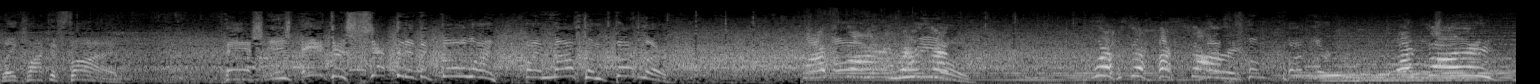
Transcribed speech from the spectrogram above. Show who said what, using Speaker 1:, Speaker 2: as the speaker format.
Speaker 1: Play clock at five. Pass is intercepted at the goal line by Malcolm Butler.
Speaker 2: I'm sorry, Wilson! Wilson, I'm sorry!
Speaker 1: Malcolm Butler.
Speaker 2: I'm sorry!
